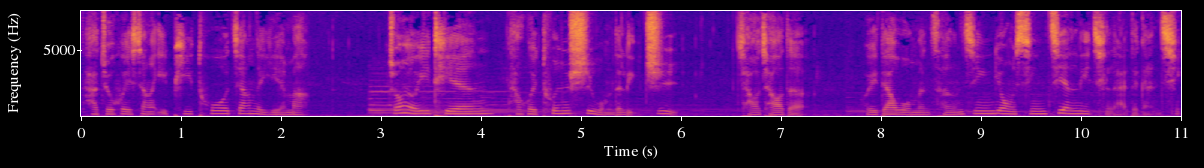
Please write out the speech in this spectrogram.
它就会像一匹脱缰的野马。总有一天，它会吞噬我们的理智，悄悄地毁掉我们曾经用心建立起来的感情。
